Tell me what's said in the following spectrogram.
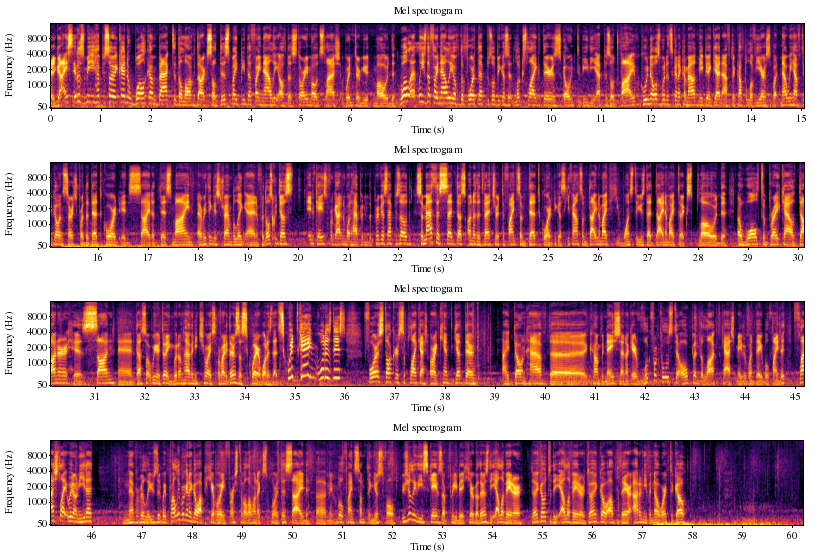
Hey guys, it is me, Happy welcome back to The Long Dark. So this might be the finale of the story mode slash Wintermute mode. Well, at least the finale of the fourth episode because it looks like there's going to be the episode 5. Who knows when it's gonna come out, maybe again after a couple of years, but now we have to go and search for the det cord inside of this mine. Everything is trembling, and for those who just, in case, forgotten what happened in the previous episode, So Mathis sent us on an adventure to find some det cord because he found some dynamite. He wants to use that dynamite to explode a wall to break out Donner, his son, and that's what we are doing. We don't have any choice. Alrighty, there's a square. What is that? Squid Game? What is this? Forest Talker supply cache. Alright, can't get there. I don't have the combination. Okay, look for clues to open the locked cache. Maybe one day we'll find it. Flashlight, we don't need it. Never really used it. Wait, probably we're gonna go up here. But wait, first of all, I want to explore this side. Uh, maybe we'll find something useful. Usually these caves are pretty big. Here we go. There's the elevator. Do I go to the elevator? Do I go up there? I don't even know where to go.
